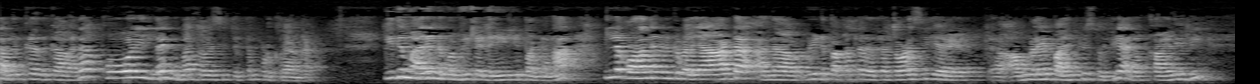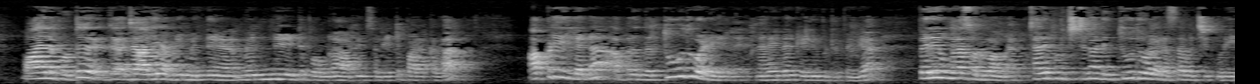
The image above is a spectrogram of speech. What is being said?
தவிர்க்கிறதுக்காக தான் கோயிலில் இந்த மாதிரி துளசி திட்டம் கொடுக்குறாங்க. இது மாதிரி நம்ம வீட்டில் டெய்லி பண்ணலாம் இல்லை குழந்தைங்களுக்கு விளையாட்ட அந்த வீட்டு பக்கத்தில் இருக்கிற துளசியை அவங்களே பறிக்க சொல்லி அதை கழுவி வாயில் போட்டு ஜாலியாக அப்படி மென்னு மென்னுட்டு போங்க அப்படின்னு சொல்லிட்டு பழக்கலாம். அப்படி இல்லைன்னா அப்புறம் இந்த தூதுவளையில் நிறைய பேர் கேள்விப்பட்டிருப்பீங்க. பெரியவங்களாம் சொல்லுவாங்க சளி பிடிச்சிச்சுன்னா நீ தூதுவளை ரசம் வச்சு குடி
